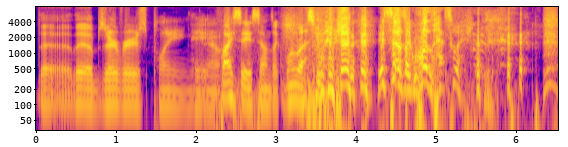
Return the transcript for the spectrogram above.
the the observers playing. Hey, you know, if I say it sounds like one last wish, it sounds like one last wish.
